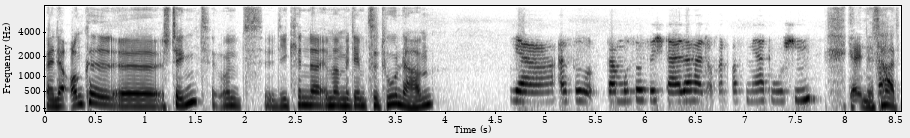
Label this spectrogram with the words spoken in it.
wenn der Onkel äh, stinkt und die Kinder immer mit dem zu tun haben. Ja, also da muss er sich leider halt auch etwas mehr duschen. Ja, in der Tat.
